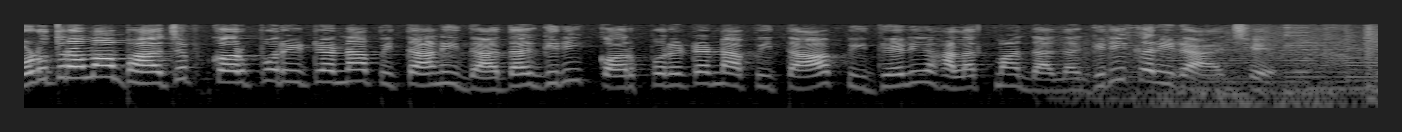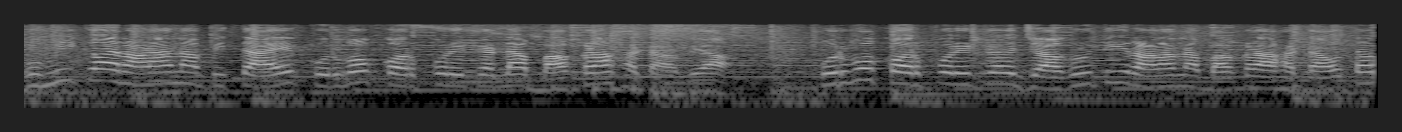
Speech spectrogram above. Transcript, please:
વડોદરામાં ભાજપ કોર્પોરેટરના પિતાની દાદાગીરી, કોર્પોરેટરના પિતા પીધેલી હાલતમાં દાદાગીરી કરી રહ્યા છે. ભૂમિકા રાણાના પિતાએ પૂર્વ કોર્પોરેટરના બાકડા હટાવ્યા. પૂર્વ કોર્પોરેટર જાગૃતિ રાણાના બાકડા હટાવતા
